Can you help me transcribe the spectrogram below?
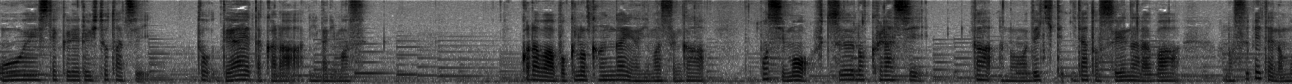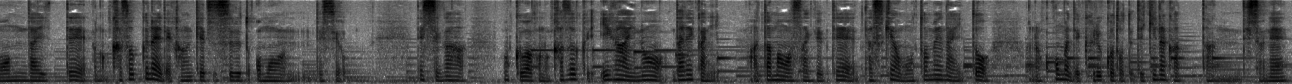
応援してくれる人たちと出会えたからになりますここからは僕の考えになりますがもしも普通の暮らしがあのできていたとするならばあの全ての問題ってあの家族内で完結すると思うんですよですが僕はこの家族以外の誰かに頭を下げて助けを求めないとあのここまで来ることってできなかったんですよね、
